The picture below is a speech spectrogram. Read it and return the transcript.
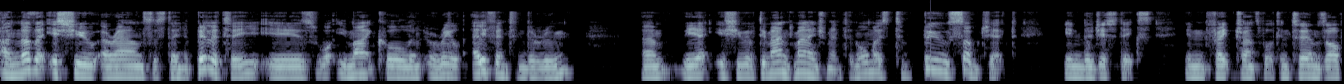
Another issue around sustainability is what you might call an, a real elephant in the room, um, the issue of demand management, an almost taboo subject in logistics, in freight transport, in terms of,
